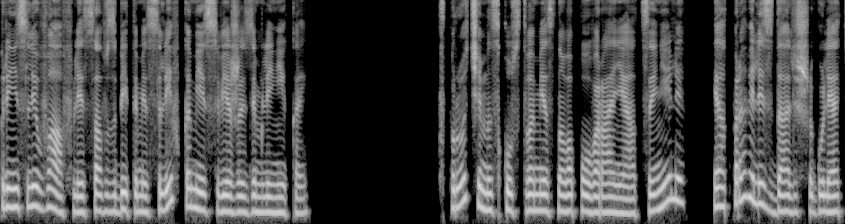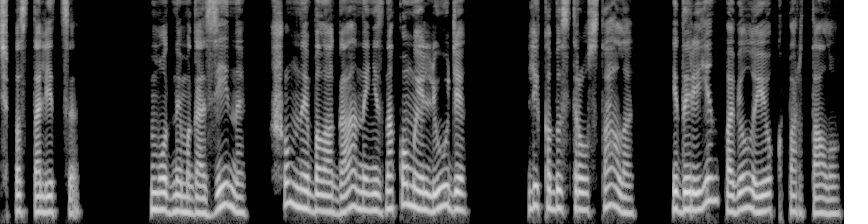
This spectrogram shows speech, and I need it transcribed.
принесли вафли со взбитыми сливками и свежей земляникой. Впрочем, искусство местного повара они оценили и отправились дальше гулять по столице. Модные магазины, шумные балаганы, незнакомые люди. Лика быстро устала, и Дериен повел ее к порталу.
